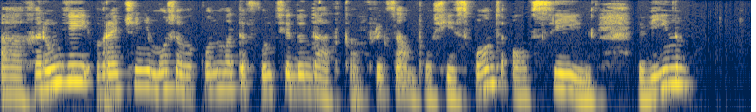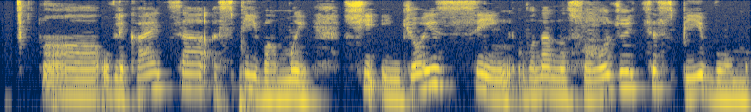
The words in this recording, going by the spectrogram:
Герундій в реченні може виконувати функцію додатка. For example, she is fond of singing. Він увлікається співами. She enjoys singing. Вона насолоджується співом.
